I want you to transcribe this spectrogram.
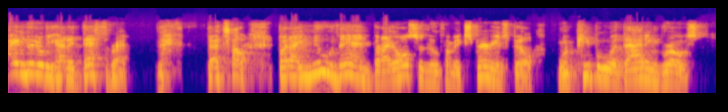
I literally had a death threat. That's how, but I knew then, but I also knew from experience, Bill, when people were that engrossed,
